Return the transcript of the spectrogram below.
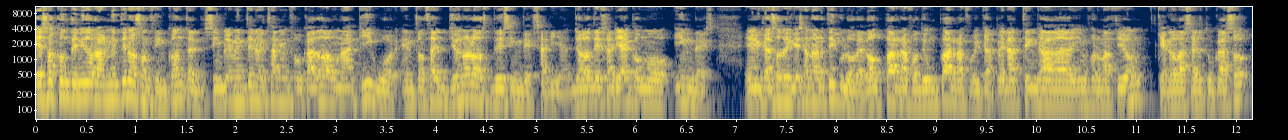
esos contenidos realmente no son thin content, simplemente no están enfocados a una keyword. Entonces yo no los desindexaría, yo los dejaría como index. En el caso de que sea un artículo de dos párrafos, de un párrafo y que apenas tenga información, que no va a ser tu caso,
